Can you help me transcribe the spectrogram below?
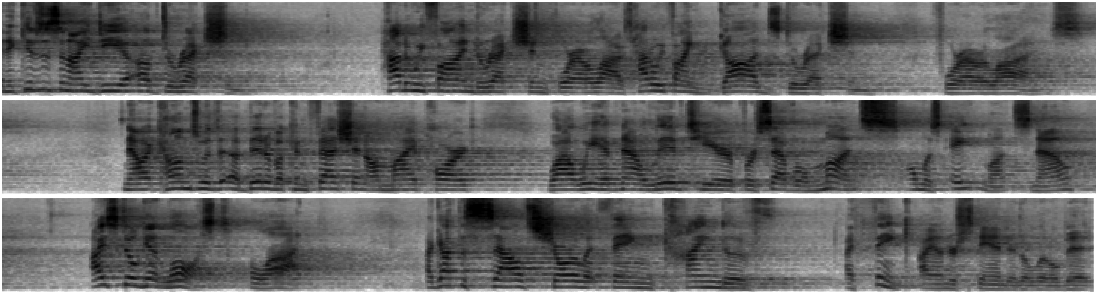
And it gives us an idea of direction. How do we find direction for our lives? How do we find God's direction for our lives? Now, it comes with a bit of a confession on my part. While we have now lived here for several months, almost eight months now, I still get lost a lot. I got the South Charlotte thing kind of, I think I understand it a little bit.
